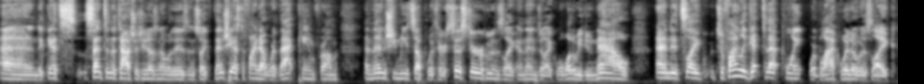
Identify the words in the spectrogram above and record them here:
and it gets sent to Natasha. She doesn't know what it is, and it's like then she has to find out where that came from, and then she meets up with her sister, who's like, and then you're like, well, what do we do now? And it's like to finally get to that point where Black Widow is like,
